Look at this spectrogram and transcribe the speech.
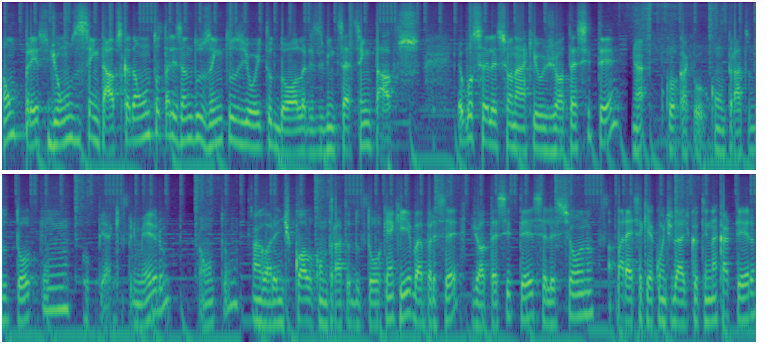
a um preço de 11 centavos, cada um totalizando 208 dólares e 27 centavos. Eu vou selecionar aqui o JST, né? Vou colocar aqui o contrato do token, copiar aqui primeiro, Pronto. Agora a gente cola o contrato do token aqui, vai aparecer JST, seleciono, aparece aqui a quantidade que eu tenho na carteira.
